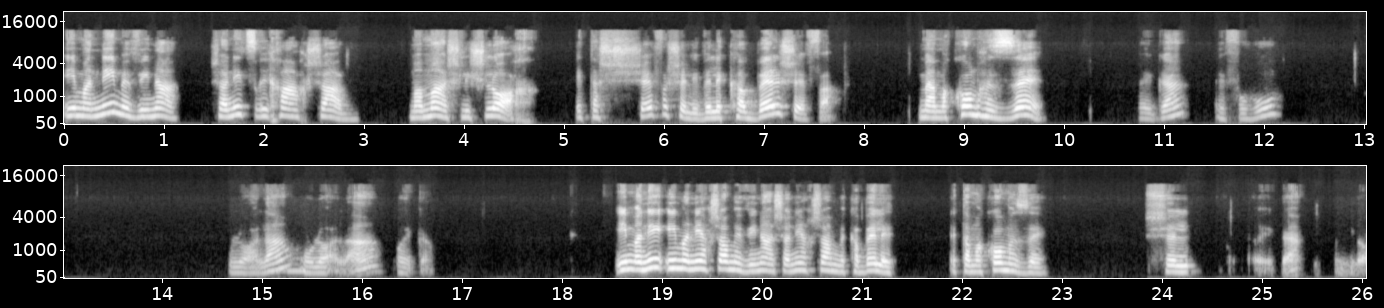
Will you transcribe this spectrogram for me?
אם אני מבינה שאני צריכה עכשיו ממש לשלוח את השפע שלי ולקבל שפע מהמקום הזה, רגע, איפה הוא? הוא לא עלה, הוא לא עלה, רגע. אם אני, אם אני עכשיו מבינה שאני עכשיו מקבלת את המקום הזה של... רגע, לא,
